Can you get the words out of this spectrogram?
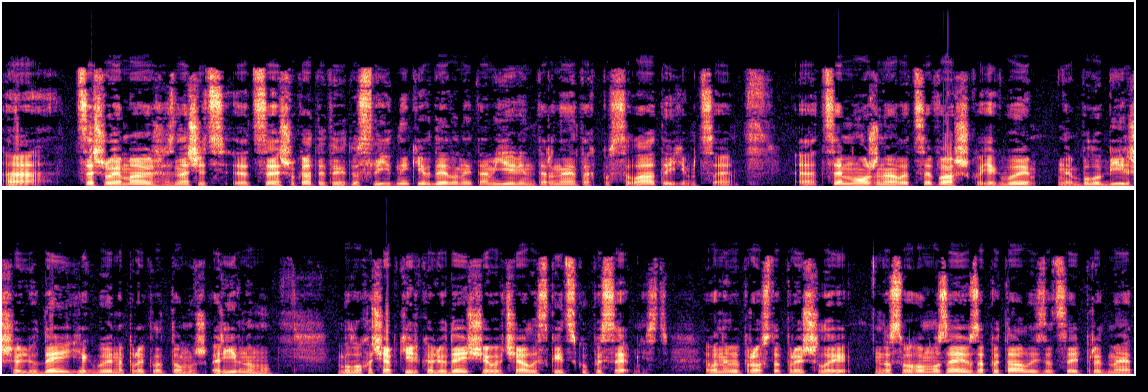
А, Це що я маю, значить, це шукати тих дослідників, де вони там є в інтернетах, посилати їм це. Е, це можна, але це важко. Якби було більше людей, якби, наприклад, тому ж рівному було хоча б кілька людей, що вивчали скитську писемність. Вони би просто прийшли до свого музею, запитались за цей предмет,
